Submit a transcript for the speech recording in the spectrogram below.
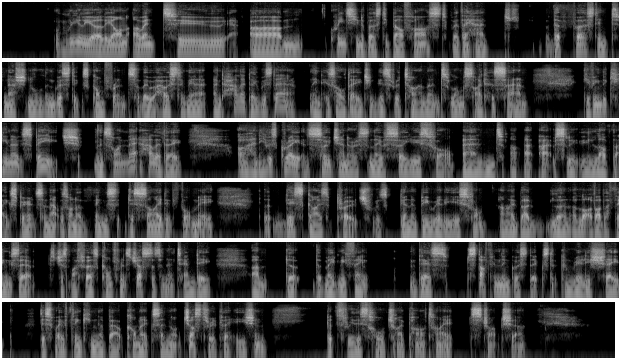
really early on, I went to um, Queen's University Belfast, where they had the first international linguistics conference that they were hosting there, and Halliday was there in his old age, in his retirement, alongside Hasan, giving the keynote speech. And so I met Halliday, uh, and he was great and so generous, and they were so useful, and I, I absolutely loved that experience. And that was one of the things that decided for me that this guy's approach was going to be really useful. And I, I, learned a lot of other things there. It's just my first conference, just as an attendee, um, that that made me think there's stuff in linguistics that can really shape this way of thinking about comics and not just through cohesion, but through this whole tripartite structure.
